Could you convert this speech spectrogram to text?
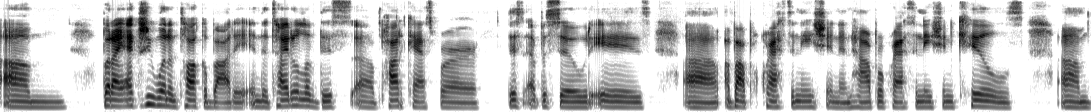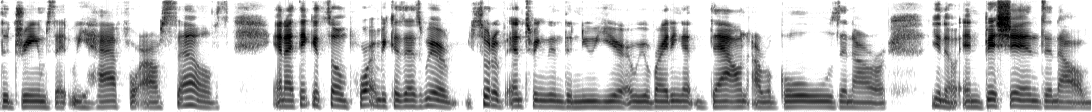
Um, but I actually want to talk about it. And the title of this uh, podcast for this episode is uh, about procrastination and how procrastination kills um, the dreams that we have for ourselves. And I think it's so important because as we're sort of entering in the new year and we're writing it down our goals and our, you know, ambitions and our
